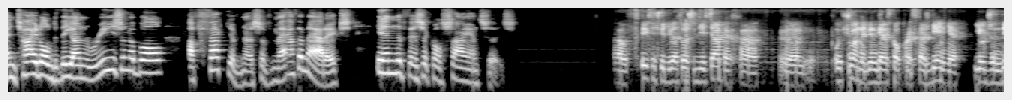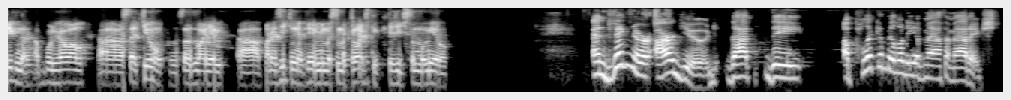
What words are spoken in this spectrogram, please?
entitled The Unreasonable Effectiveness of Mathematics in the Physical Sciences. В 1960-х ученый венгерского происхождения Юджин Вигнер опубликовал статью с названием «Поразительная применимость математики к физическому миру». And Wigner argued that the applicability of mathematics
